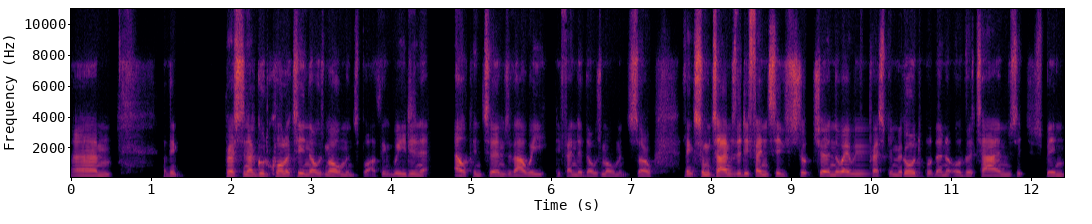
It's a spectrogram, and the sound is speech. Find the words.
Um, I think Preston had good quality in those moments, but I think we didn't help in terms of how we defended those moments. So I think sometimes the defensive structure and the way we pressed been good, but then at other times it's been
